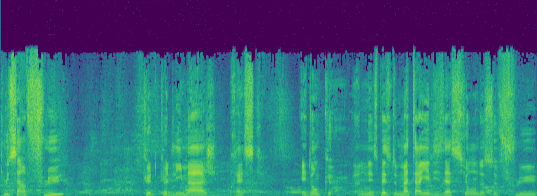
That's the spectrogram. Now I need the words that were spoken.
plus un flux que, que de l'image presque. Et donc une espèce de matérialisation de ce flux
